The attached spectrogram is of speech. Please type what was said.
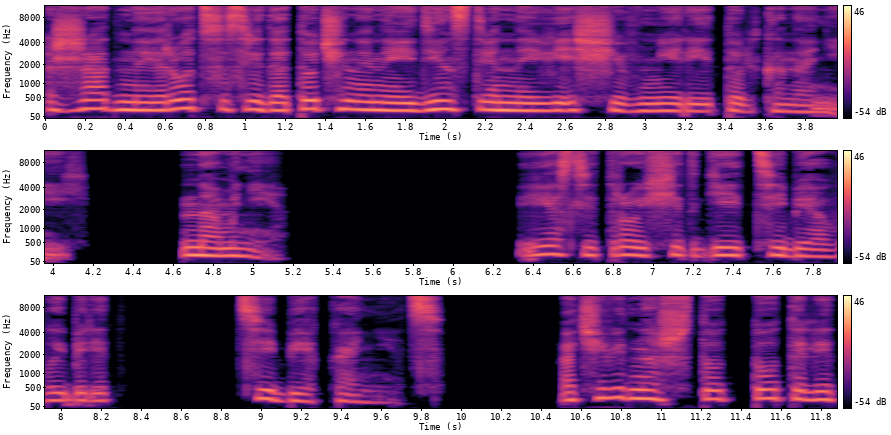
жадный рот, сосредоточенный на единственной вещи в мире и только на ней. На мне. Если Трой Хитгейт тебя выберет, тебе конец. Очевидно, что тот или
